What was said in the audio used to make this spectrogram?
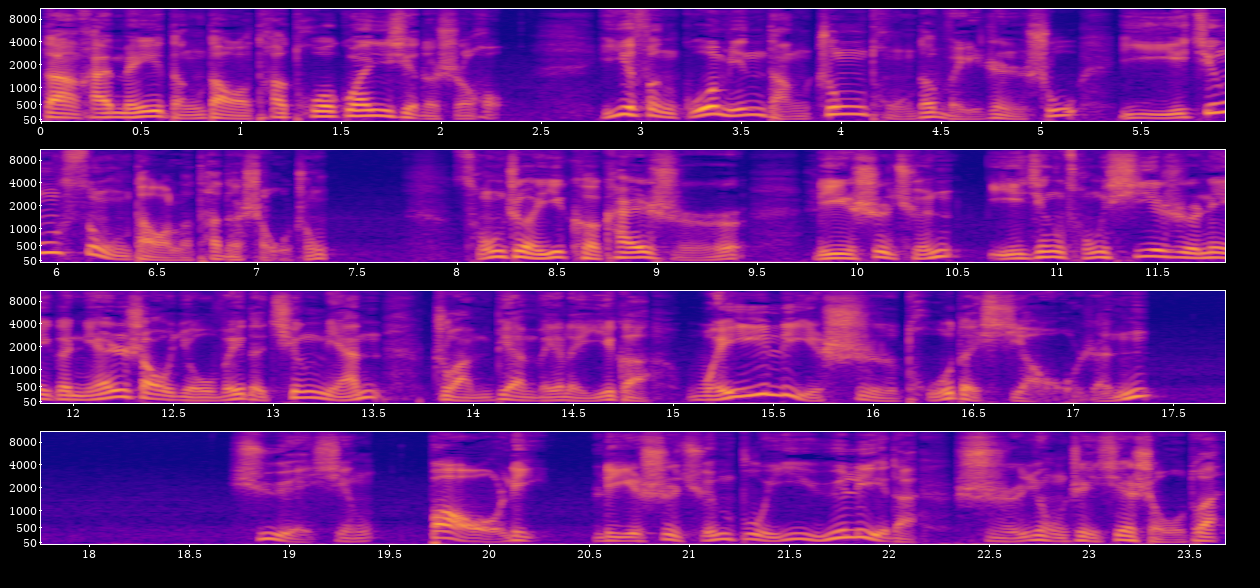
但还没等到他托关系的时候，一份国民党中统的委任书已经送到了他的手中。从这一刻开始，李士群已经从昔日那个年少有为的青年，转变为了一个唯利是图的小人。血腥、暴力，李士群不遗余力地使用这些手段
